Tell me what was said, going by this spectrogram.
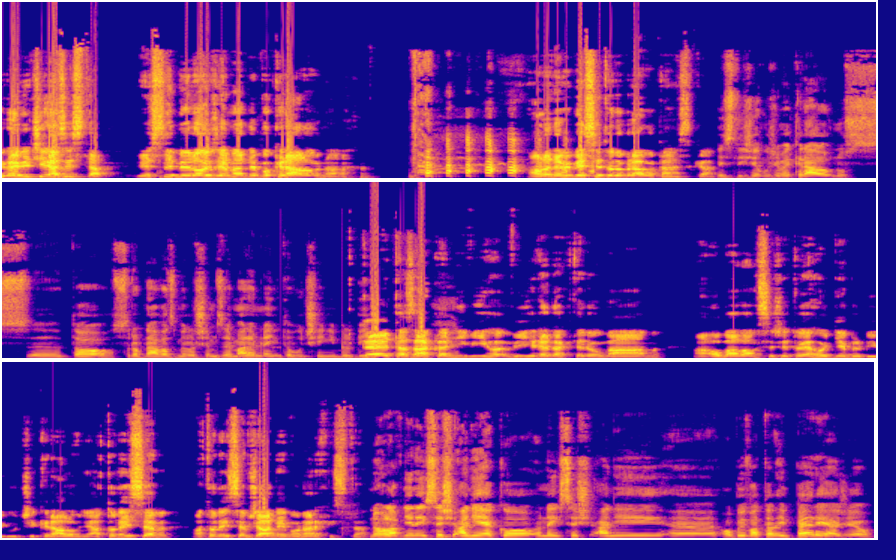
Kdo je větší rasista? Jestli Miloš Zeman nebo královna? Ale nevím, jestli je to dobrá otázka. Myslíš, že můžeme královnu s, eh, to srovnávat s Milošem Zemanem? Není to vůči blbý? To je ta základní výhrada, kterou mám a obávám se, že to je hodně blbý vůči královně. A to nejsem, a to nejsem žádný monarchista. No hlavně nejseš ani jako, nejseš ani e, obyvatel impéria, že jo?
